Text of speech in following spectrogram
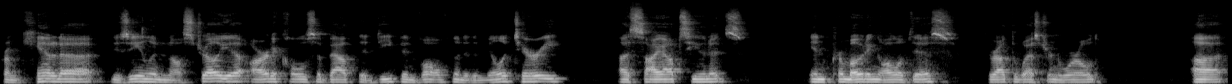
from Canada, New Zealand, and Australia, articles about the deep involvement of the military uh, psyops units in promoting all of this throughout the Western world. Uh,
